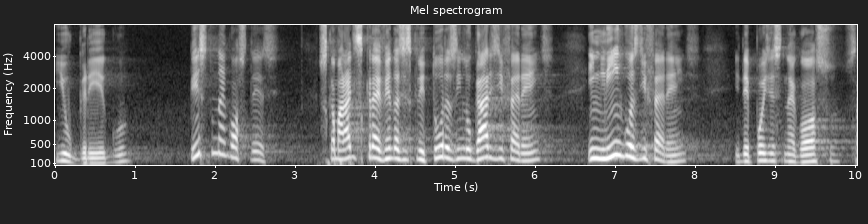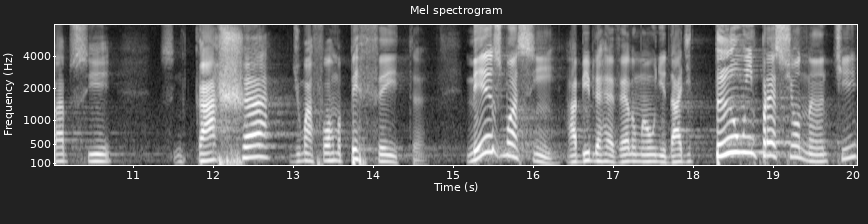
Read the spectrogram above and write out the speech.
e o grego. Pensa num negócio desse. Os camaradas escrevendo as escrituras em lugares diferentes, em línguas diferentes e depois esse negócio, sabe, se, se encaixa de uma forma perfeita, Mesmo assim, a Bíblia revela uma unidade tão impressionante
